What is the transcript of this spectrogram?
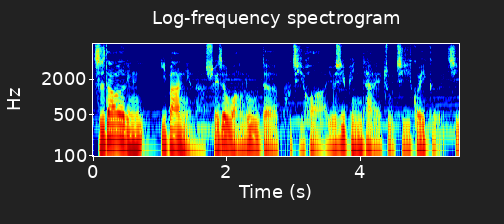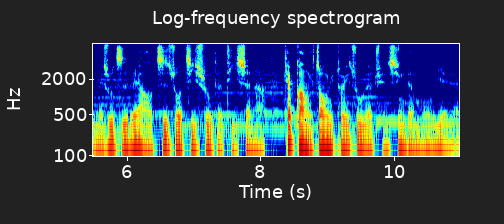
直到二零。一八年啊，随着网络的普及化，游戏平台、主机规格以及美术资料制作技术的提升啊，Capcom 也终于推出了全新的《魔物猎人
